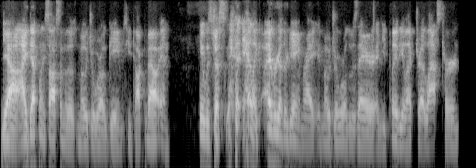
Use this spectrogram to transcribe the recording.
Yeah, I definitely saw some of those Mojo World games you talked about, and it was just like every other game, right? Mojo World was there, and you'd play the Elektra last turn,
